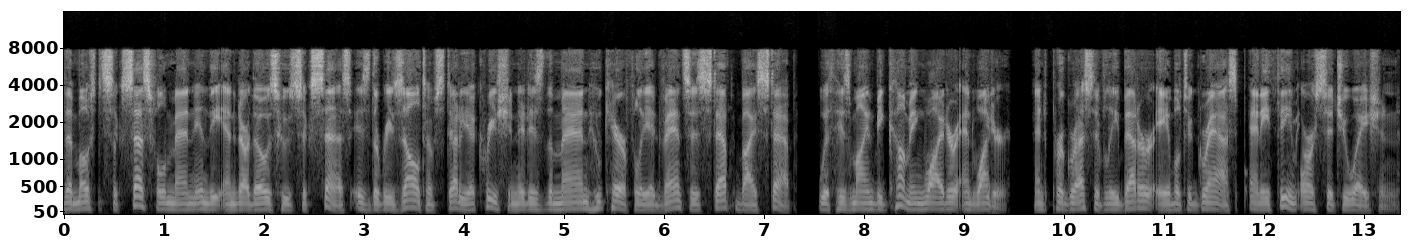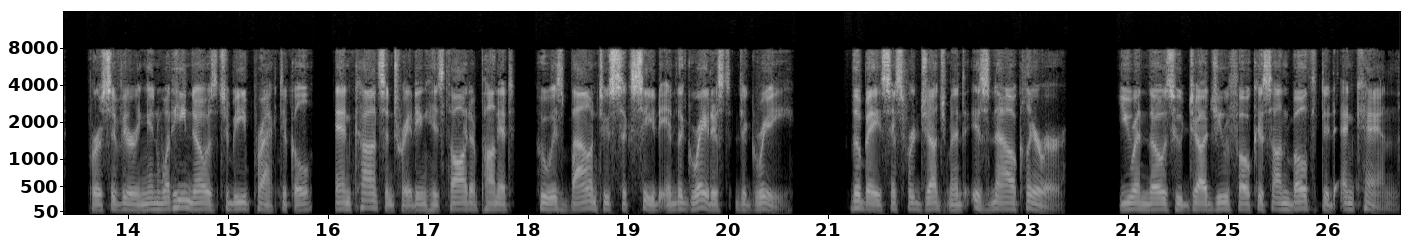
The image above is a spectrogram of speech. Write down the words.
the most successful men in the end are those whose success is the result of steady accretion. It is the man who carefully advances step by step, with his mind becoming wider and wider, and progressively better able to grasp any theme or situation, persevering in what he knows to be practical, and concentrating his thought upon it, who is bound to succeed in the greatest degree. The basis for judgment is now clearer. You and those who judge you focus on both did and can.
